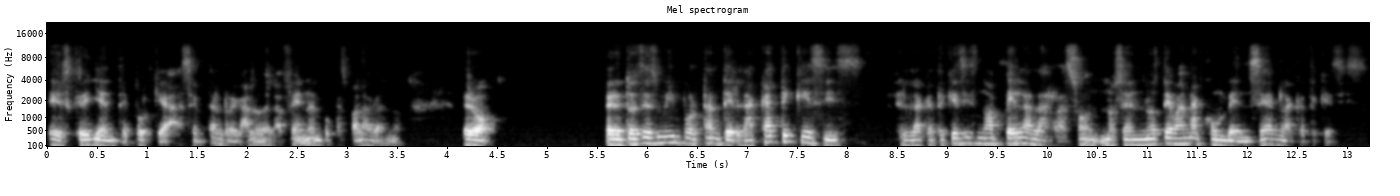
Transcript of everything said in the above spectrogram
es creyente porque acepta el regalo de la fe, ¿no? En pocas palabras, ¿no? Pero, pero entonces es muy importante, la catequesis, la catequesis no apela a la razón, o sea, no te van a convencer la catequesis.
